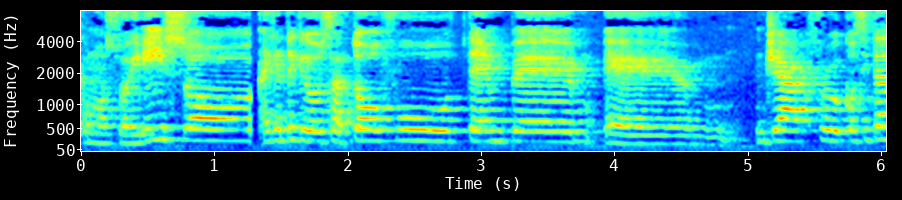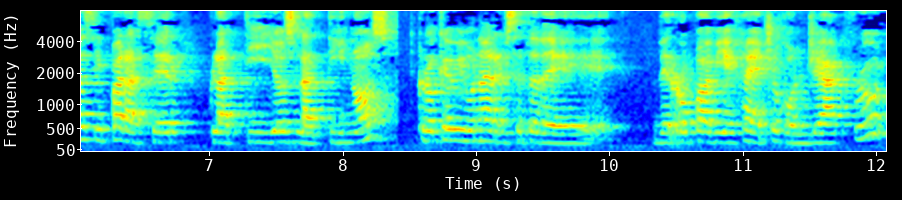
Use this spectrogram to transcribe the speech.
como soyrizo, hay gente que usa tofu, tempe, eh, jackfruit, cositas así para hacer platillos latinos. Creo que vi una receta de, de ropa vieja hecho con jackfruit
